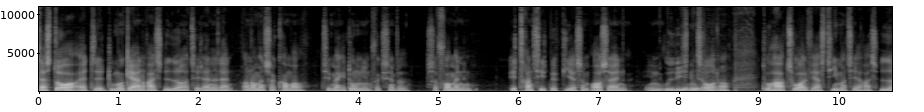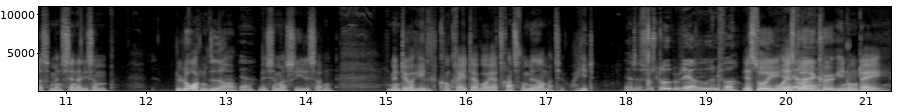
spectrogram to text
Der står, at øh, du må gerne rejse videre til et andet land. Og når man så kommer til Makedonien for eksempel, så får man en, et transitpapir, som også er en, en udvisningsordre. Du har 72 timer til at rejse videre, så man sender ligesom lorten videre, Ja. hvis jeg må sige det sådan. Men det var helt konkret der, hvor jeg transformerede mig til Wahid. Ja, der så stod du der udenfor. Jeg stod i, jeg stod i kø i nogle dage.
